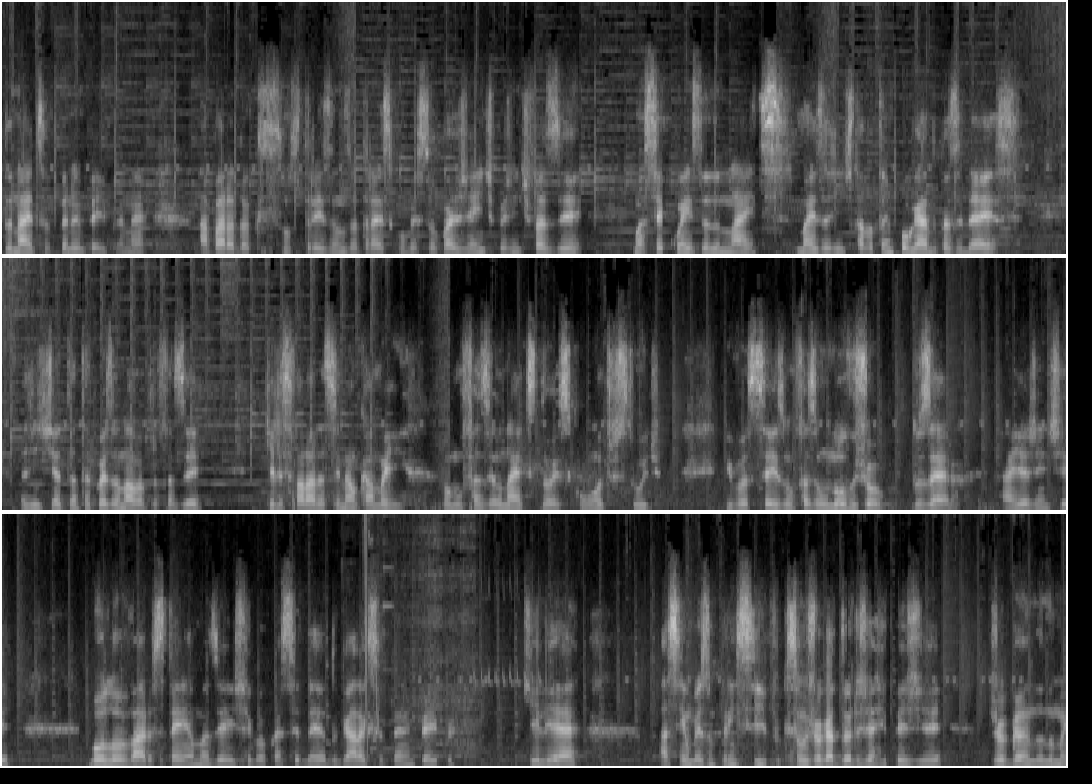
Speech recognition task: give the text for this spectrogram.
do Knights of Pen and Paper, né? A Paradox, uns três anos atrás, conversou com a gente pra gente fazer uma sequência do Knights, mas a gente tava tão empolgado com as ideias, a gente tinha tanta coisa nova para fazer, que eles falaram assim: não, calma aí, vamos fazer o Knights 2 com outro estúdio e vocês vão fazer um novo jogo, do zero. Aí a gente bolou vários temas e aí chegou com essa ideia do Galaxy Pen and Paper, que ele é assim o mesmo princípio, que são jogadores de RPG jogando numa,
